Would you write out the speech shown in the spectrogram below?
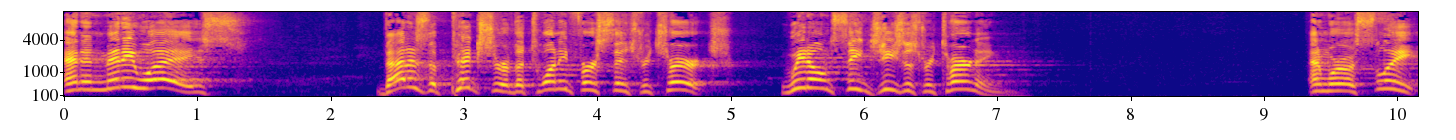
and in many ways, that is the picture of the 21st century church. We don't see Jesus returning. And we're asleep.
